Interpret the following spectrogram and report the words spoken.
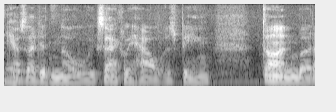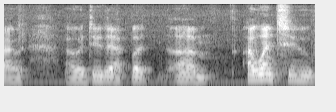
Yeah. because I didn't know exactly how it was being done, but I would I would do that. But um, I went to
